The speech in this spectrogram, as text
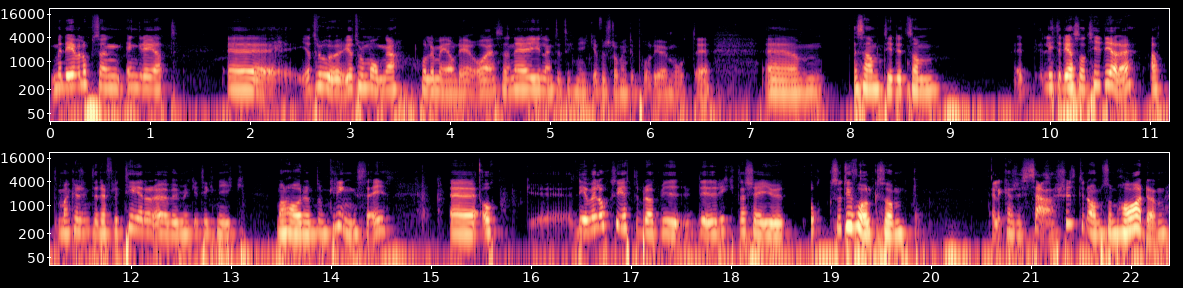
Men det är väl också en, en grej att eh, jag, tror, jag tror många håller med om det och jag säger nej jag gillar inte teknik, jag förstår mig inte på det, jag är emot det. Eh, samtidigt som, eh, lite det jag sa tidigare, att man kanske inte reflekterar över hur mycket teknik man har runt omkring sig. Eh, och eh, det är väl också jättebra att vi, det riktar sig ju också till folk som, eller kanske särskilt till de som har den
